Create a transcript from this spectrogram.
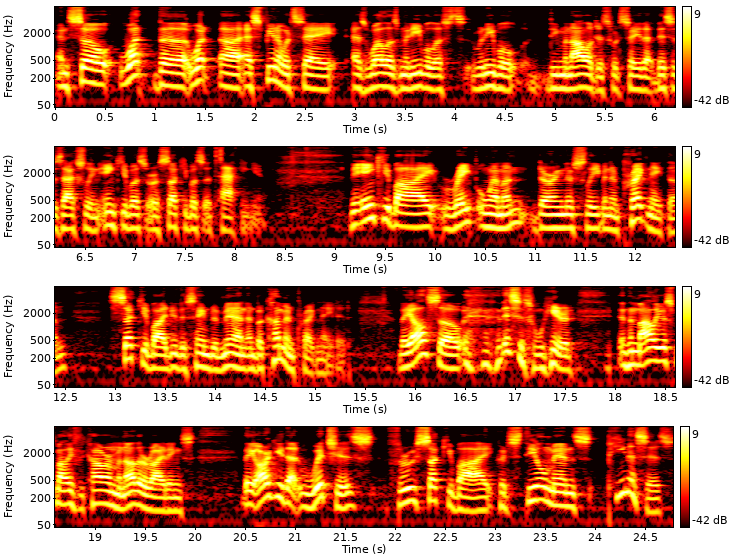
And so, what the what uh, Espina would say, as well as medievalists, medieval demonologists would say that this is actually an incubus or a succubus attacking you. The incubi rape women during their sleep and impregnate them. Succubi do the same to men and become impregnated. They also, this is weird, in the Malleus Maleficarum and other writings, they argue that witches, through succubi, could steal men's penises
